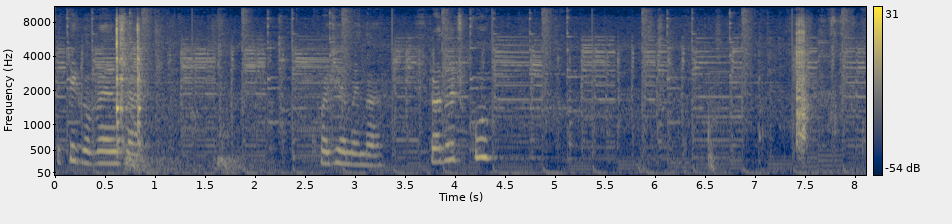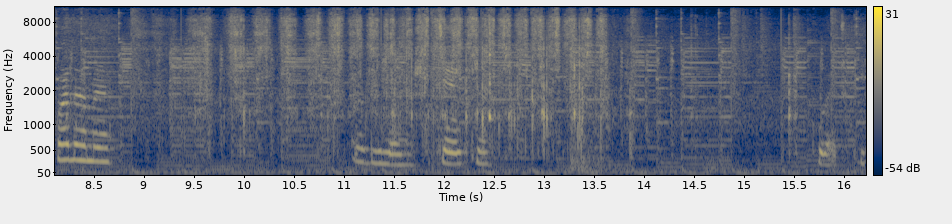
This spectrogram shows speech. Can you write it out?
Takiego węża kładziemy na środeczku. Wkładamy. Robimy już piękne kuleczki.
